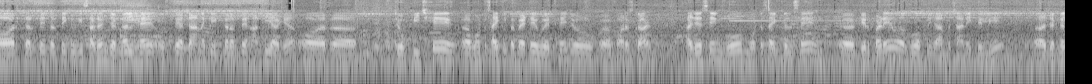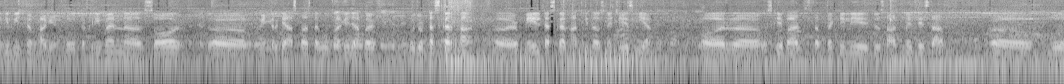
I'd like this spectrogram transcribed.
और चलते चलते क्योंकि सघन जंगल है, उस पर अचानक एक तरफ़ से हाथी आ गया और जो पीछे मोटरसाइकिल पर बैठे हुए थे जो फॉरेस्ट गार्ड अजय सिंह, वो मोटरसाइकिल से गिर पड़े और वो अपनी जान बचाने के लिए जंगल के बीच में भागे। तो तकरीबन 100 मीटर के आसपास तक वो भागे, जहाँ पर वो जो टस्कर था मेल टस्कर हाथी था, उसने चेज़ किया। और उसके बाद तब तक के लिए जो साथ में थे स्टाफ वो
